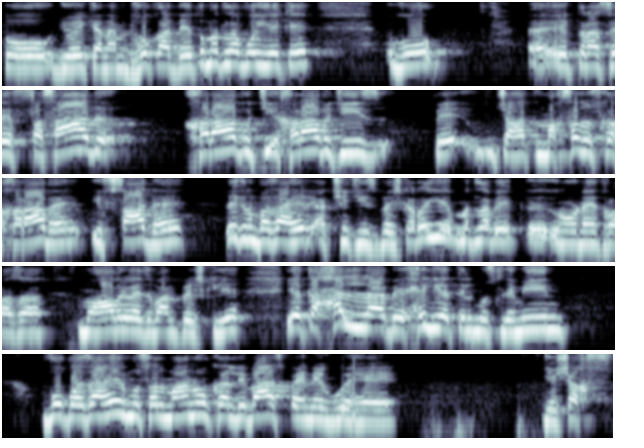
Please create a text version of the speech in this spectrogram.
تو جو ہے کیا نام دھوکہ دے، تو مطلب وہی ہے کہ وہ ایک طرح سے فساد، خراب چیز خراب چیز پہ چاہت مقصد اس کا خراب ہے، افساد ہے، لیکن بظاہر اچھی چیز پیش کر رہا ہے۔ یہ مطلب ایک انہوں نے تھوڑا سا محاورے زبان پیش کی ہے۔ یہ تحلہ بحلیت المسلمین، وہ بظاہر مسلمانوں کا لباس پہنے ہوئے ہے یہ شخص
